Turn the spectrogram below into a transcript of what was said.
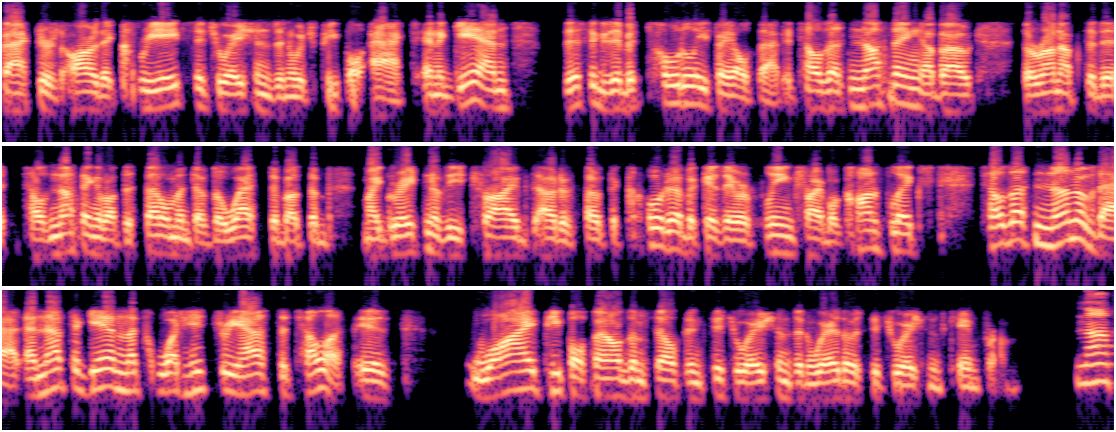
factors are that create situations in which people act. And again, this exhibit totally fails that. It tells us nothing about the run up to this, it tells nothing about the settlement of the West, about the migration of these tribes out of South Dakota because they were fleeing tribal conflicts. It tells us none of that. And that's again, that's what history has to tell us is why people found themselves in situations and where those situations came from. No.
